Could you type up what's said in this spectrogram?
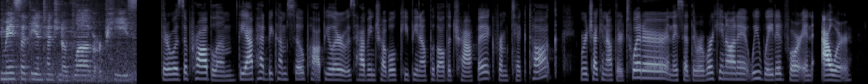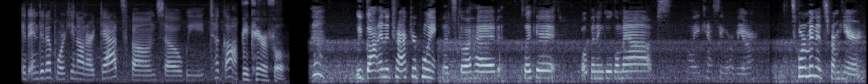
You may set the intention of love or peace. There was a problem. The app had become so popular, it was having trouble keeping up with all the traffic from TikTok. We were checking out their Twitter and they said they were working on it. We waited for an hour. It ended up working on our dad's phone, so we took off. Be careful. We've gotten attractor point. Let's go ahead, click it, open in Google Maps. Oh, you can't see where we are. It's four minutes from here.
